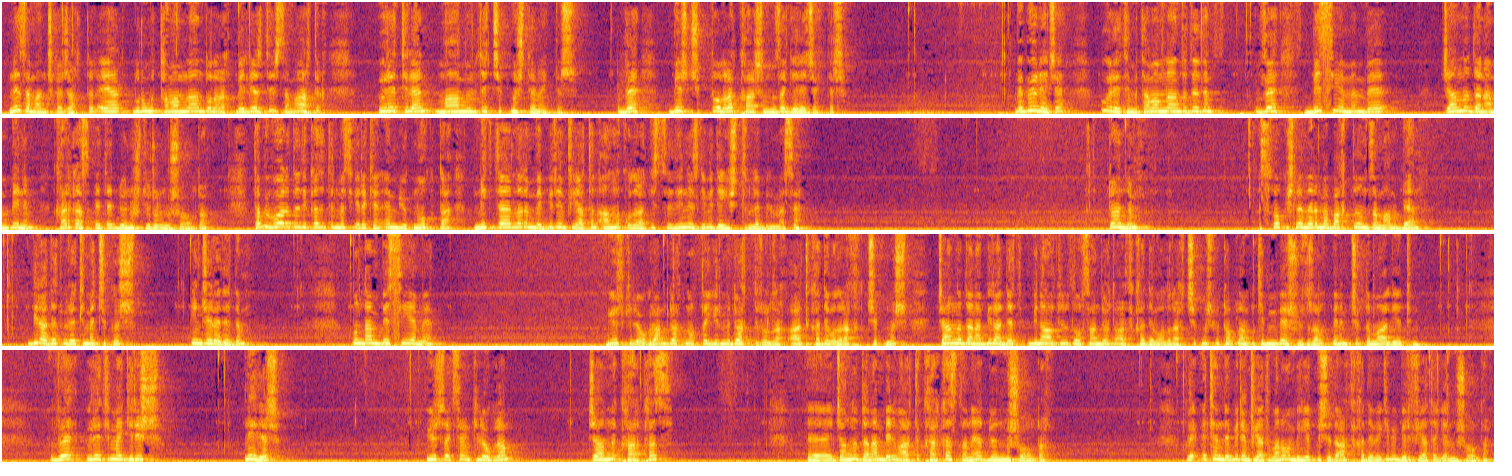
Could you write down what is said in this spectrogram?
Ne zaman çıkacaktır? Eğer durumu tamamlandı olarak belirtirsem artık üretilen mamulde çıkmış demektir. Ve bir çıktı olarak karşımıza gelecektir. Ve böylece bu üretimi tamamlandı dedim. Ve besiyemim ve canlı danam benim karkas ete dönüştürülmüş oldu. Tabi bu arada dikkat edilmesi gereken en büyük nokta miktarların ve birim fiyatın anlık olarak istediğiniz gibi değiştirilebilmesi. Döndüm. Stok işlemlerime baktığım zaman ben bir adet üretime çıkış incele dedim. Bundan besiye mi 100 kilogram 4.24 lira olarak artı kadeve olarak çıkmış. Canlı dana bir adet 1694 artı kadeve olarak çıkmış ve toplam 2500 liralık benim çıktı maliyetim. Ve üretime giriş nedir? 180 kilogram canlı karkas e, canlı danam benim artık karkas danaya dönmüş oldu. Ve etin de birim fiyatı bana 11.77 artı kadeve gibi bir fiyata gelmiş oldu.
